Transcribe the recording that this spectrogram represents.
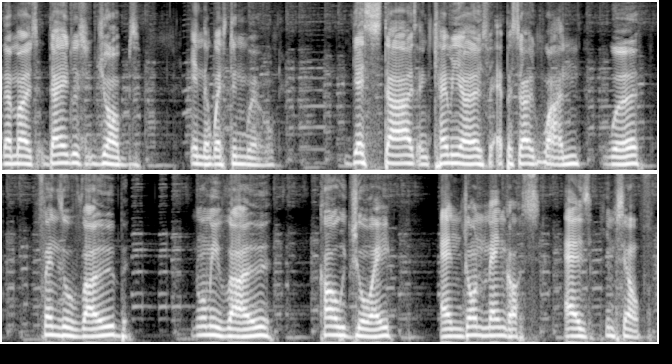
the most dangerous jobs in the Western world. Guest stars and cameos for episode 1 were Frenzal Rhomb, Normie Rowe, Col Joye, and John Mangos as himself.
